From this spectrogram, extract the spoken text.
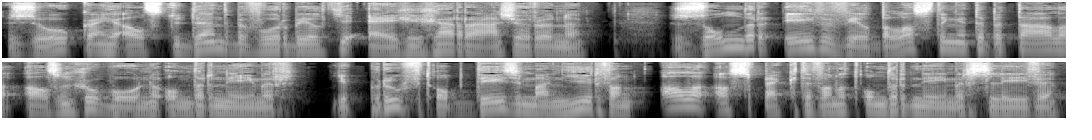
Zo kan je als student bijvoorbeeld je eigen garage runnen, zonder evenveel belastingen te betalen als een gewone ondernemer. Je proeft op deze manier van alle aspecten van het ondernemersleven.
